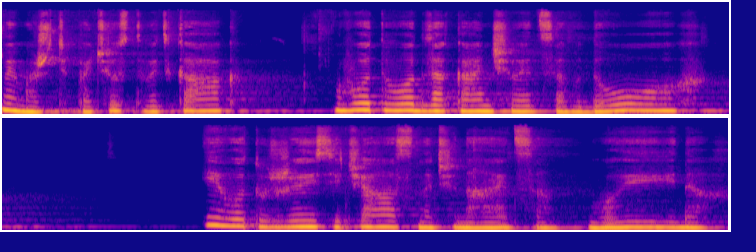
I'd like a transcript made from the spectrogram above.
Вы можете почувствовать, как вот-вот заканчивается вдох, и вот уже сейчас начинается выдох.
